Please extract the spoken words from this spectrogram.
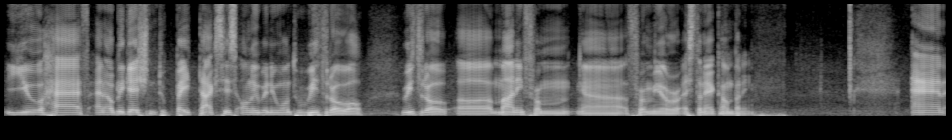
you have an obligation to pay taxes only when you want to withdraw withdraw uh, money from uh, from your Estonia company. And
